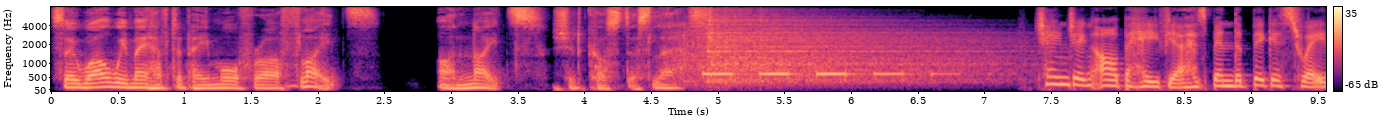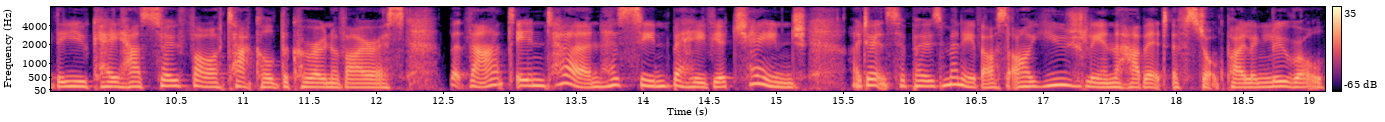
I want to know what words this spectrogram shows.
So while we may have to pay more for our flights, our nights should cost us less. Changing our behaviour has been the biggest way the UK has so far tackled the coronavirus, but that, in turn, has seen behaviour change. I don't suppose many of us are usually in the habit of stockpiling loo roll.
